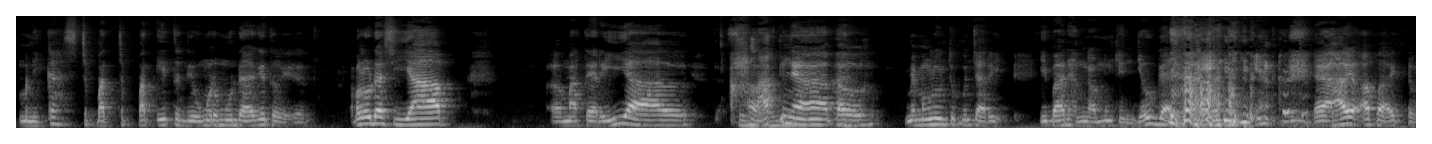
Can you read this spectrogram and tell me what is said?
menikah secepat-cepat itu di umur muda gitu ya apa lu udah siap eh, material akhlaknya atau memang lu untuk mencari ibadah nggak mungkin juga ya ayo apa itu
